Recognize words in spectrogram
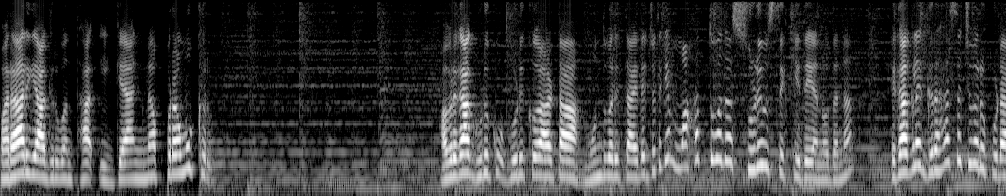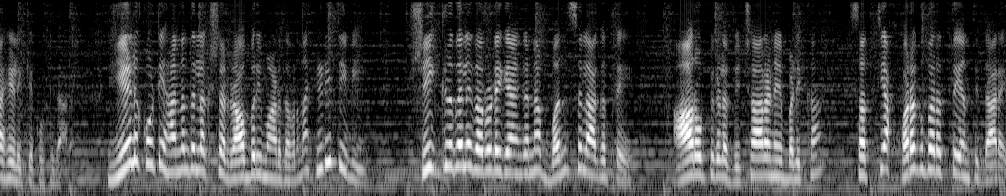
ಪರಾರಿಯಾಗಿರುವಂತಹ ಈ ಗ್ಯಾಂಗ್ನ ಪ್ರಮುಖರು ಅವರಿಗಾಗಿ ಹುಡುಕು ಹುಡುಕಾಟ ಮುಂದುವರಿತಾ ಇದೆ. ಜೊತೆಗೆ ಮಹತ್ವದ ಸುಳಿವು ಸಿಕ್ಕಿದೆ ಅನ್ನೋದನ್ನ ಈಗಾಗಲೇ ಗೃಹ ಸಚಿವರು ಕೂಡ ಹೇಳಿಕೆ ಕೊಟ್ಟಿದ್ದಾರೆ. ಏಳು ಕೋಟಿ ಹನ್ನೊಂದು ಲಕ್ಷ ರಾಬರಿ ಮಾಡಿದವರನ್ನ ಹಿಡಿತೀವಿ. ಶೀಘ್ರದಲ್ಲೇ ದರೋಡೆ ಗ್ಯಾಂಗ್ ಅನ್ನ ಬಂಧಿಸಲಾಗುತ್ತೆ ಆರೋಪಿಗಳ ವಿಚಾರಣೆ ಬಳಿಕ ಸತ್ಯ ಹೊರಗೆ ಬರುತ್ತೆ ಅಂತಿದ್ದಾರೆ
